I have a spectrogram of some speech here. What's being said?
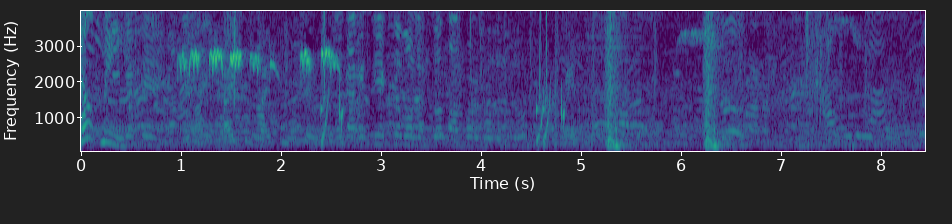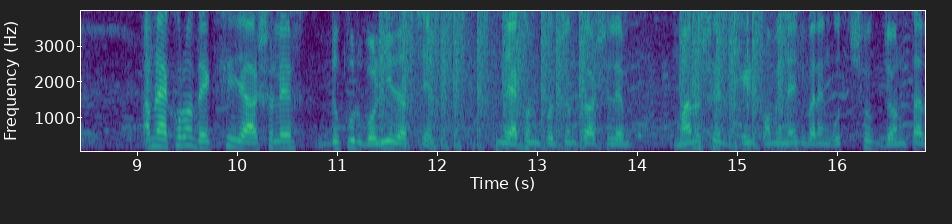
Help me. আমরা এখনও দেখছি যে আসলে দুপুর গড়িয়ে যাচ্ছে, কিন্তু এখন পর্যন্ত আসলে মানুষের ভিড় কমে নেই বরং উৎসুক জনতার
